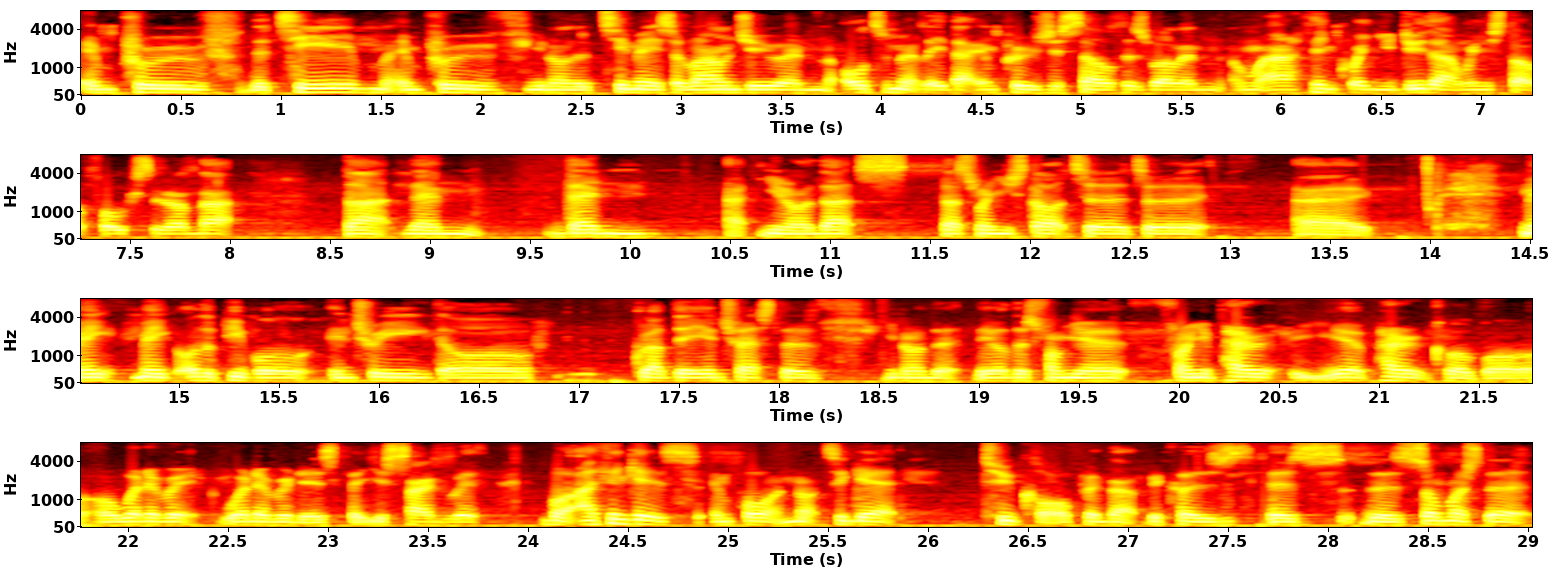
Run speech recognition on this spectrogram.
improve the team, improve you know the teammates around you, and ultimately that improves yourself as well. And, and I think when you do that, when you start focusing on that, that then then uh, you know that's that's when you start to to uh, make make other people intrigued or grab the interest of you know the, the others from your from your parent your parent club or, or whatever it, whatever it is that you signed with. But I think it's important not to get too caught up in that because there's there's so much that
